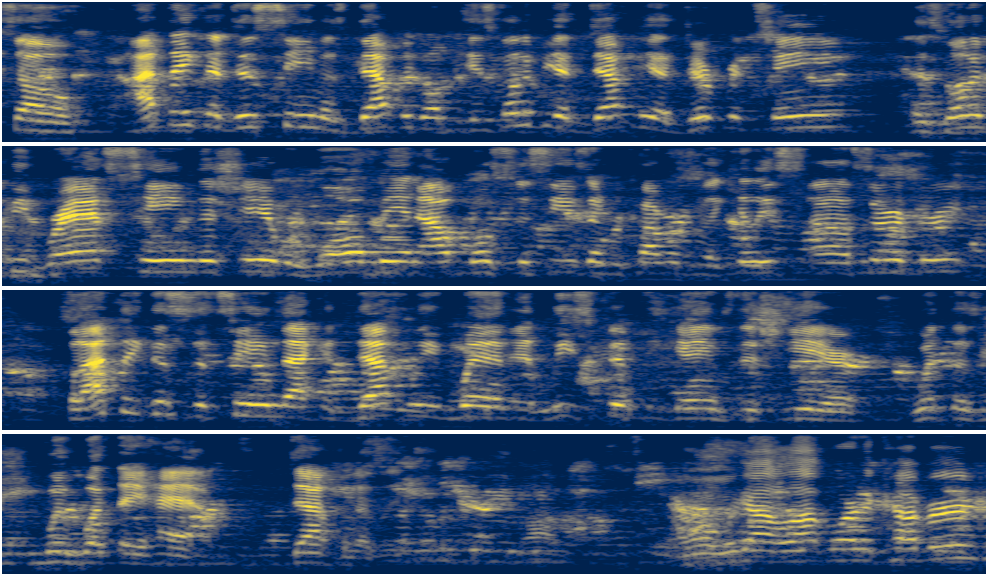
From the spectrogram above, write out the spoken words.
So I think that this team is definitely going. to It's going to be a definitely a different team. It's going to be Brad's team this year with Wall being out most of the season, recovering from Achilles uh, surgery. But I think this is a team that can definitely win at least 50 games this year with this with what they have. Definitely. Uh, we got a lot more to cover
